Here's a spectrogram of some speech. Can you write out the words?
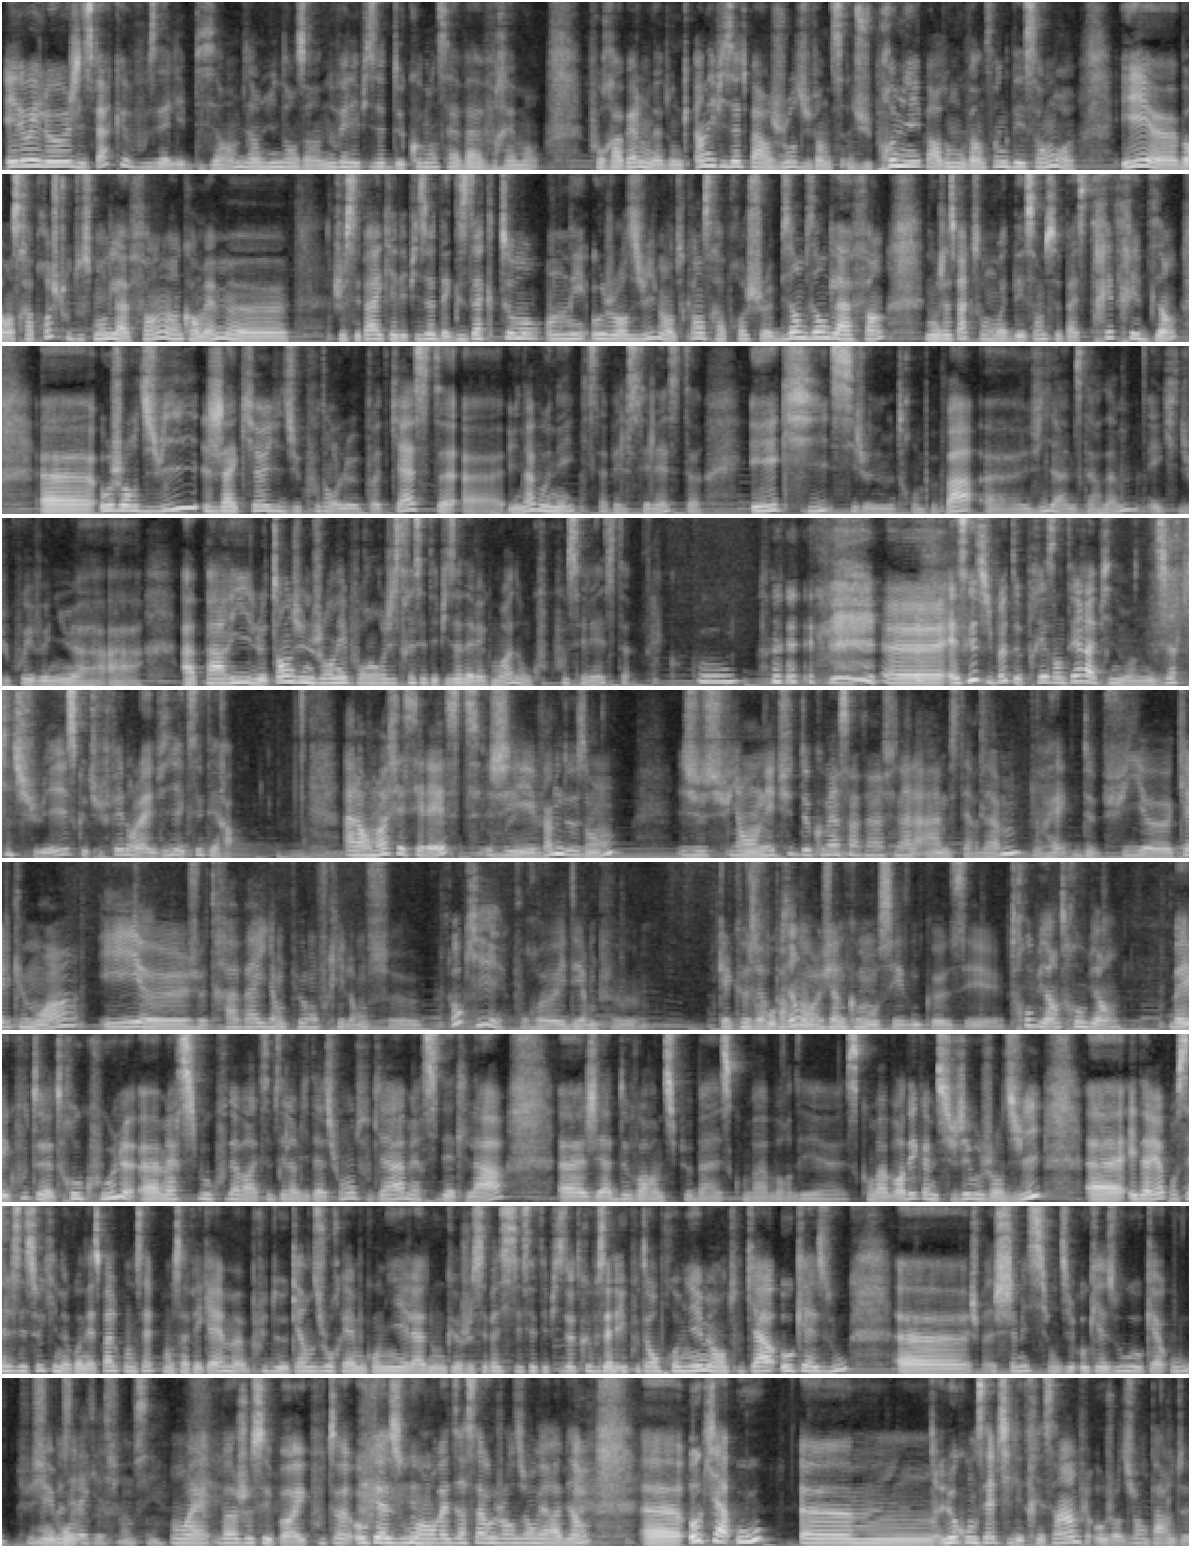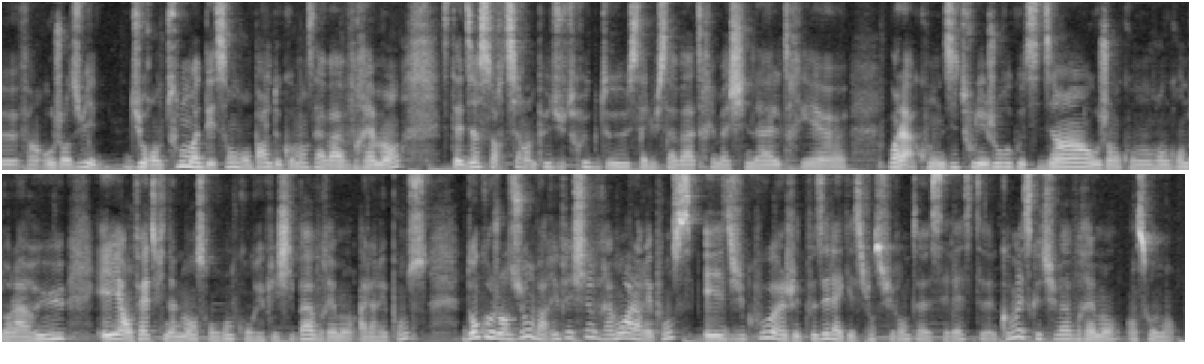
Hello hello, j'espère que vous allez bien. Bienvenue dans un nouvel épisode de Comment ça va vraiment. Pour rappel, on a donc un épisode par jour du, 1er pardon, au 25 décembre et euh, bah, on se rapproche tout doucement de la fin hein, quand même. Euh, je sais pas à quel épisode exactement on est aujourd'hui, mais en tout cas on se rapproche bien bien de la fin. Donc j'espère que ton mois de décembre se passe très très bien. Euh, aujourd'hui, j'accueille du coup dans le podcast une abonnée qui s'appelle Céleste et qui, si je ne me trompe pas, vit à Amsterdam et qui du coup est venue à, Paris le temps d'une journée pour enregistrer cet épisode avec moi. Donc coucou Céleste. Coucou. Euh, est-ce que tu peux te présenter rapidement, nous dire qui tu es, ce que tu fais dans la vie, etc. Alors moi c'est Céleste, j'ai 22 ans. Je suis en études de commerce international à Amsterdam depuis euh, quelques mois et euh, je travaille un peu en freelance ok pour aider un peu quelques heures par mois. Je viens de commencer donc c'est trop bien, trop bien. Bah écoute, euh, trop cool. Euh, merci beaucoup d'avoir accepté l'invitation en tout cas. Merci d'être là. Euh, j'ai hâte de voir un petit peu bah, ce qu'on va aborder, ce qu'on va aborder comme sujet aujourd'hui. et d'ailleurs pour celles et ceux qui ne connaissent pas le concept, bon ça fait quand même plus de 15 jours quand même qu'on y est là, donc je sais pas si c'est cet épisode que vous allez écouter en premier, mais en tout cas au cas où, je sais jamais si on dit au cas où, au cas où. Je me suis posé la question aussi. Ouais, bah je sais pas. Écoute, au cas où, hein, on va dire ça aujourd'hui, on verra bien. au cas où. Euh, le concept, il est très simple. Aujourd'hui, on parle de. Enfin, aujourd'hui et durant tout le mois de décembre, on parle de comment ça va vraiment. C'est-à-dire sortir un peu du truc de salut, ça va, très machinal, très. Euh, voilà, qu'on dit tous les jours au quotidien, aux gens qu'on rencontre dans la rue. Et en fait, finalement, on se rend compte qu'on réfléchit pas vraiment à la réponse. Donc aujourd'hui, on va réfléchir vraiment à la réponse. Et du coup, euh, je vais te poser la question suivante, Céleste. Comment est-ce que tu vas vraiment en ce moment?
